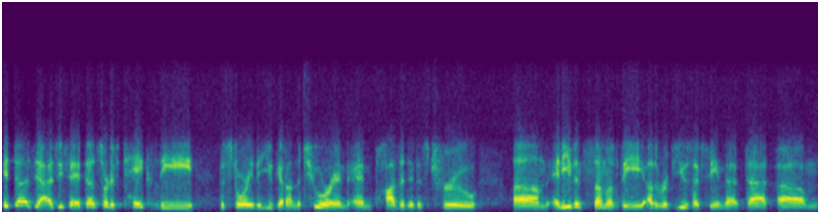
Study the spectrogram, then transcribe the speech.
It does, yeah, as you say, it does sort of take the the story that you get on the tour and and posit it as true. Um, and even some of the other reviews I've seen that that um,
